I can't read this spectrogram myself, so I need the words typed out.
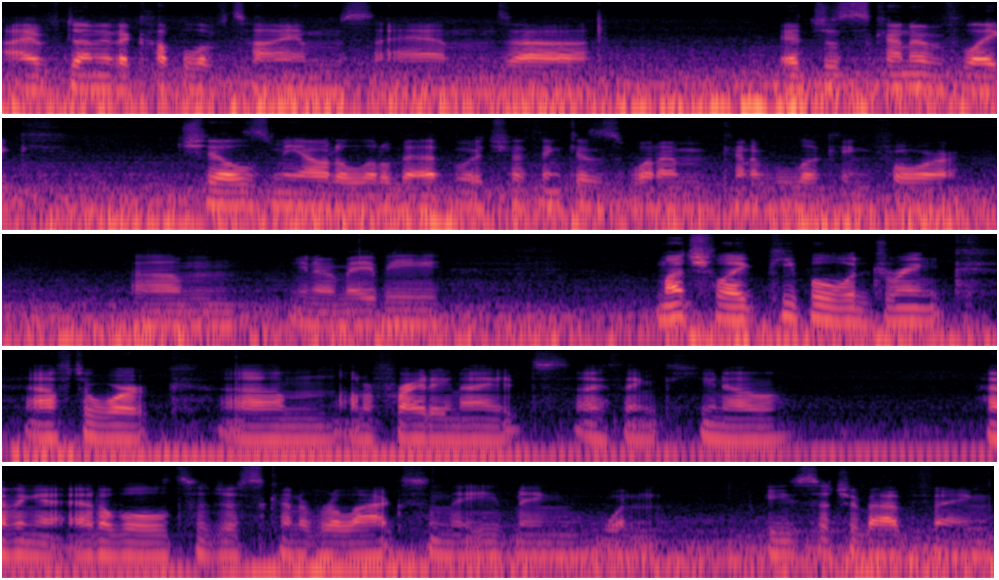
I've done it a couple of times and uh, it just kind of like chills me out a little bit, which I think is what I'm kind of looking for. Um, you know, maybe much like people would drink after work um, on a Friday night, I think, you know, having an edible to just kind of relax in the evening wouldn't be such a bad thing.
